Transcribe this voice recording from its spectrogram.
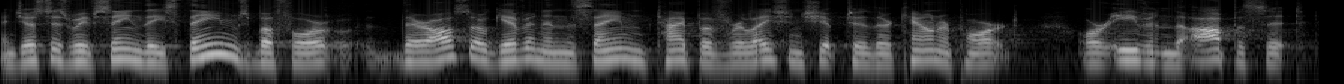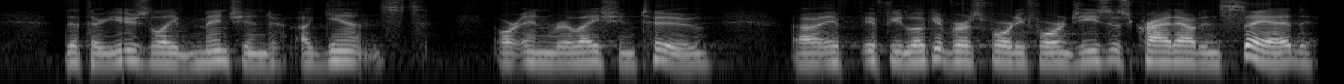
And just as we've seen these themes before, they're also given in the same type of relationship to their counterpart, or even the opposite that they're usually mentioned against or in relation to. Uh, if, if you look at verse 44, and Jesus cried out and said,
